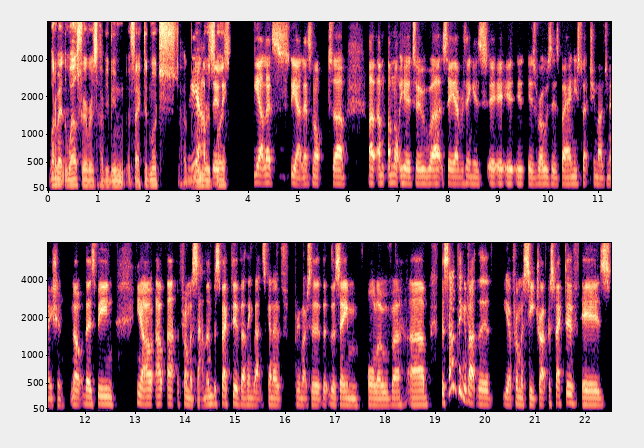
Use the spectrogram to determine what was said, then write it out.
What about the Welsh rivers? Have you been affected much? Yeah, absolutely. Wise? Yeah, let's yeah, let's not. Uh, I'm, I'm not here to uh, say everything is, is, is roses by any stretch of imagination. No, there's been, you know, out, out, from a salmon perspective, I think that's kind of pretty much the, the, the same all over. Um, the sad thing about the, you know, from a sea trout perspective is,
